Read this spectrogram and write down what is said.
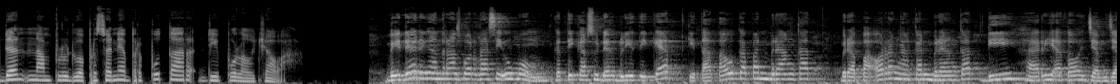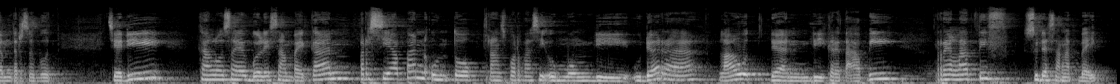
dan 62 persennya berputar di Pulau Jawa. Beda dengan transportasi umum, ketika sudah beli tiket, kita tahu kapan berangkat, berapa orang akan berangkat di hari atau jam-jam tersebut. Jadi, kalau saya boleh sampaikan, persiapan untuk transportasi umum di udara, laut, dan di kereta api relatif sudah sangat baik.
